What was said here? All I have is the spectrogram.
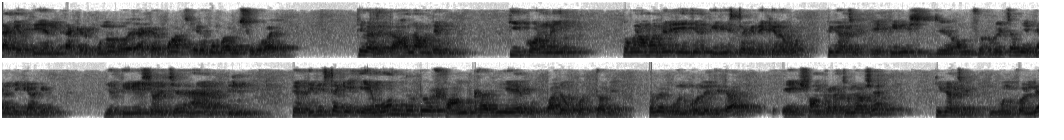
একের তিন, একের পনেরো, একের পাঁচ, এরকমভাবে শুরু হয়। ঠিক আছে, তাহলে আমাদের কি করণীয়? তখন আমাদের এই যে তিরিশটাকে দেখে নেব। ঠিক আছে, এই তিরিশ যে অংশটা রয়েছে, আমি এখানে লিখে আগে যে তিরিশ রয়েছে হ্যাঁ। তো তিরিশটাকে এমন দুটো সংখ্যা দিয়ে উৎপাদক করতে হবে। তবে গুণ করলে যেটা, এই সংখ্যাটা চলে আসে। ঠিক আছে, গুণ করলে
